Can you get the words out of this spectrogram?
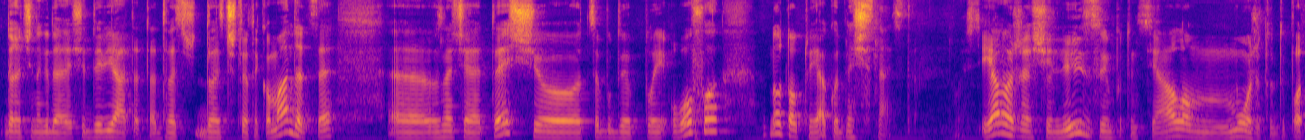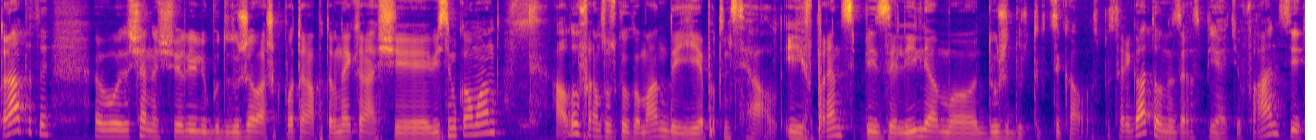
до речі, нагадаю, що 9 та 24 команда це е, означає те, що це буде плей-офф, ну тобто як 1-16 відомість. І я вважаю, що Лілі з своїм потенціалом може туди потрапити. Е, звичайно, що Лілі буде дуже важко потрапити в найкращі вісім команд, але у французької команди є потенціал. І, в принципі, за Лілям е, дуже-дуже цікаво спостерігати. Вони зараз п'ять у Франції,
